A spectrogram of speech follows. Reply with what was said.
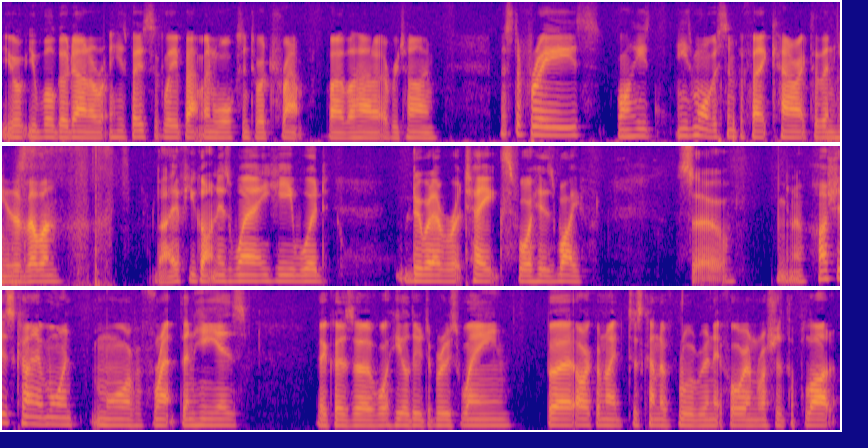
you you will go down a he's basically Batman walks into a trap by the Hatter every time. Mr. Freeze, well he's he's more of a sympathetic character than he's a villain. But if you got in his way, he would do whatever it takes for his wife. So you know, Hush is kind of more more of a threat than he is because of what he'll do to Bruce Wayne. But Arkham Knight just kind of ruin it for and rushes the plot.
